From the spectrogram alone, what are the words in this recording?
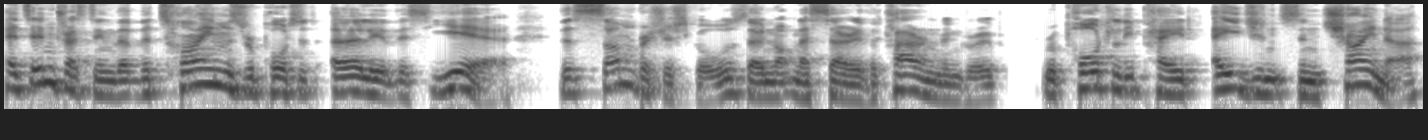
It's interesting that the Times reported earlier this year that some British schools, though not necessarily the Clarendon Group, reportedly paid agents in China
